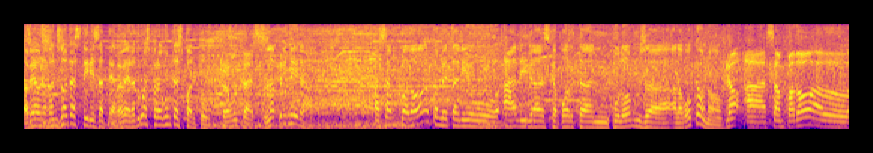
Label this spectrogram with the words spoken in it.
A veure, doncs no t'estiris a terra. A veure, dues preguntes per tu. Preguntes. La primera, a Sant Padó també teniu àligues que porten coloms a, a la boca o no? No, a Sant Padó el,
